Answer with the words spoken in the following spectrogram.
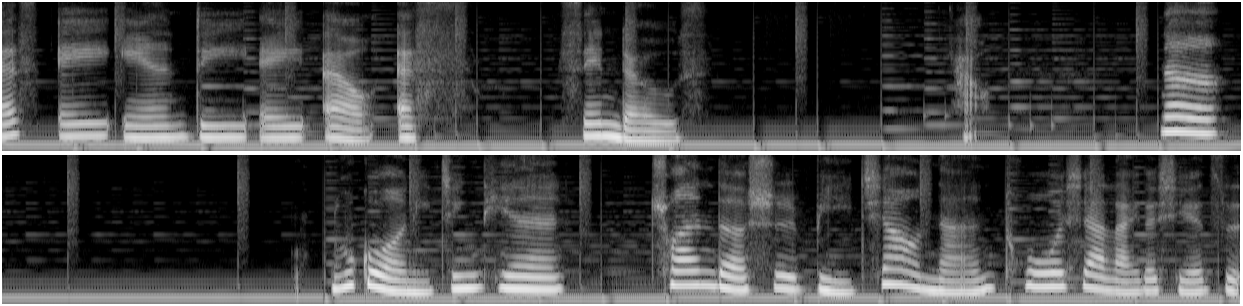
S A N D A L S，sandals。好，那如果你今天穿的是比较难脱下来的鞋子，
